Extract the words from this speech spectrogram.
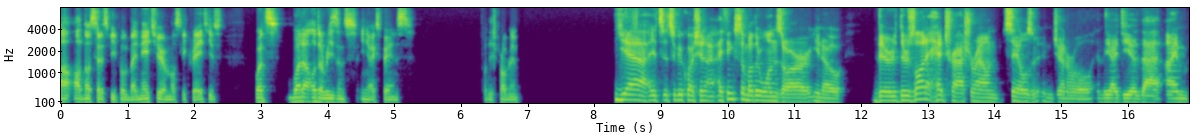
are, are not salespeople by nature mostly creatives What's what are other reasons in your experience for this problem? Yeah, it's it's a good question. I, I think some other ones are, you know, there there's a lot of head trash around sales in, in general, and the idea that I'm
